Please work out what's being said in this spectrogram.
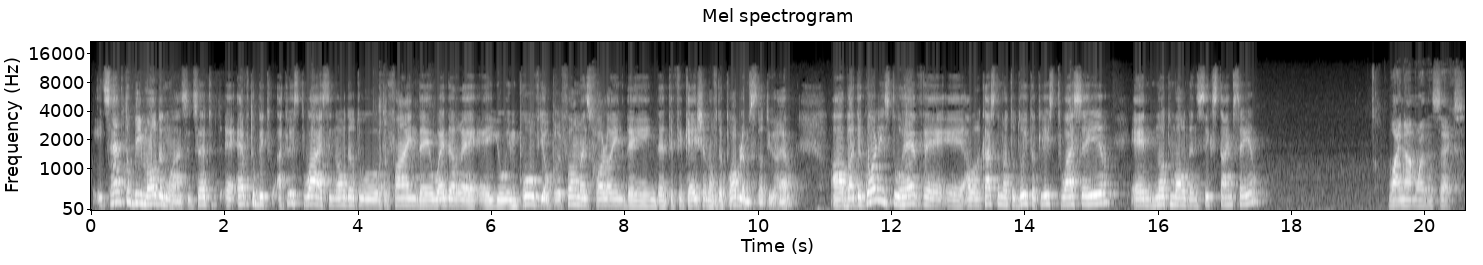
it's have to be more than once. It's have to, uh, have to be at least twice in order to to find uh, whether uh, uh, you improve your performance following the identification of the problems that you have. Uh, but the goal is to have our customer to do it at least twice a year and not more than six times a year. Why not more than six?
